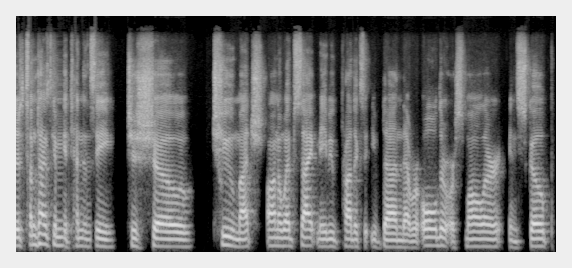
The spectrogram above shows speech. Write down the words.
there's sometimes can be a tendency to show too much on a website, maybe products that you've done that were older or smaller in scope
